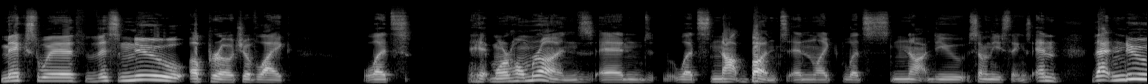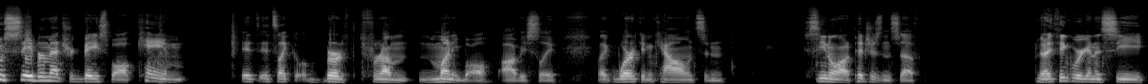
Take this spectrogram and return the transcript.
mixed with this new approach of like let's hit more home runs and let's not bunt and like let's not do some of these things. And that new sabermetric baseball came it, it's like birthed from Moneyball, obviously, like working counts and seeing a lot of pitches and stuff. But I think we're gonna see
